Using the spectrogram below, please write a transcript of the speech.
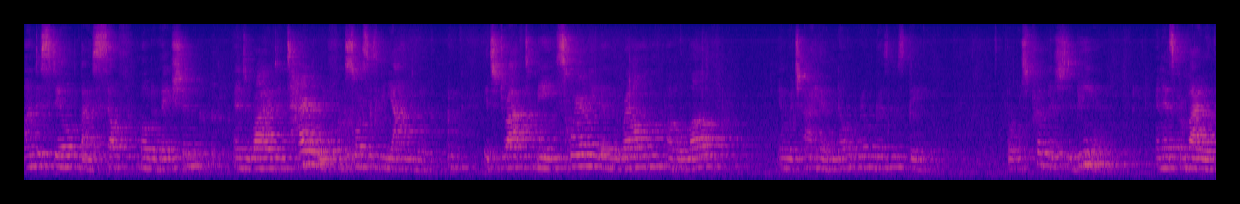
undistilled by self-motivation and derived entirely from sources beyond me. It's dropped me squarely in the realm of a love in which I have no real business being, but was privileged to be in, and has provided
